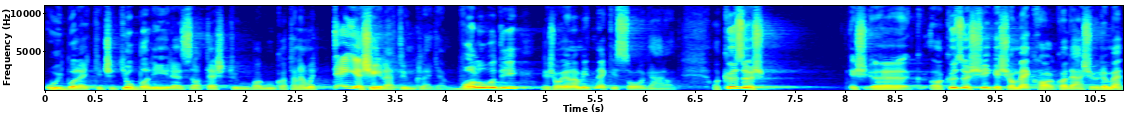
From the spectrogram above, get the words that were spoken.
újból egy kicsit jobban érezze a testünk magunkat, hanem hogy teljes életünk legyen. Valódi, és olyan, amit neki szolgálhat. A közös és a közösség és a meghalkadás öröme.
